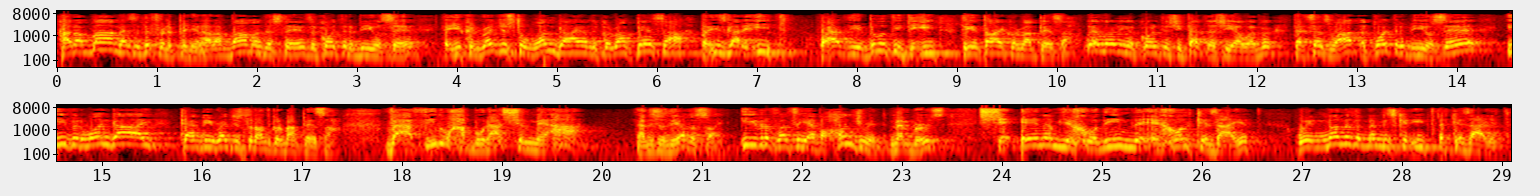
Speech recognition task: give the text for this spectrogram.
Harambam has a different opinion. Harambam understands, according to the Rabbi Yosef, that you can register one guy on the Korban Pesach, but he's got to eat or have the ability to eat the entire Korban Pesach. We're learning according to Shitat Rashi, however, that says what? According to the Yosef, even one guy can be registered on the Korban me'ah. Now this is the other side. Even if let's say you have a hundred members, she'enam yechodim le'echol kezayit, where none of the members can eat a kezayit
